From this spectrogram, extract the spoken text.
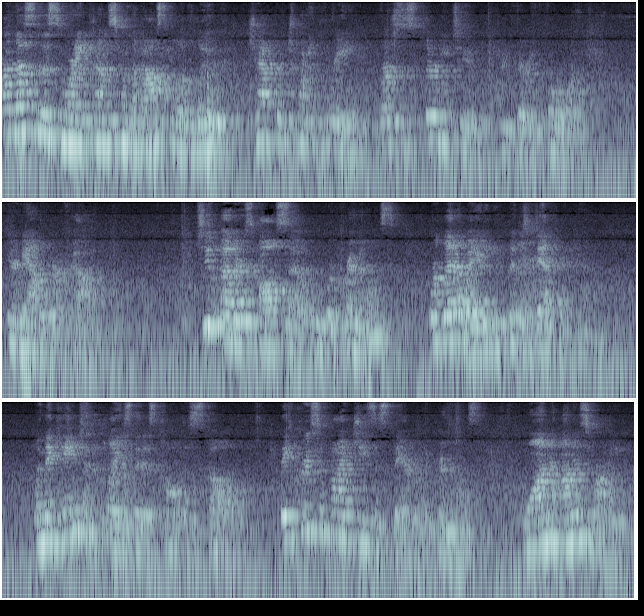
Our lesson this morning comes from the Gospel of Luke, chapter 23, verses 32 through 34. Hear now the Word of God. Two others also, who were criminals, were led away to be put to death with him. When they came to the place that is called the skull, they crucified Jesus there with the criminals, one on his right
